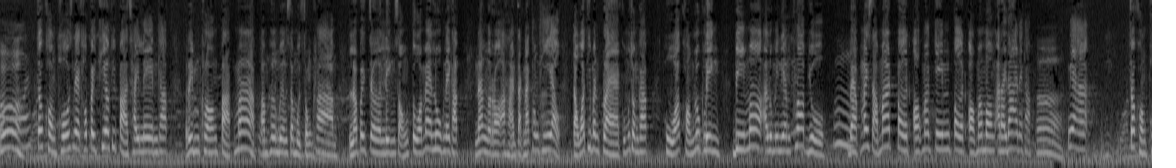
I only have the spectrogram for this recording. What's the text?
โอ้ย เจ้าของโพสต์เนี่ยเขาไปเที่ยวที่ป่าชายเลนครับ ริมคลองปากมาบอำเภอเมืองสมุทรสงคราม แล้วไปเจอลิงสองตัวแม่ลูกเนะครับ นั่งรออาหารจากนักท่องเที่ยว แต่ว่าที่มันแปลกคุณผู้ชมครับ หัวของลูกลิงมีหม้ออลูมิเนียมครอบอยู่ แบบไม่สามารถเปิดออกมากิน เปิดออกมามองอะไรได้นะครับ เออ เนี่ยฮะ เจ้าของโพ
